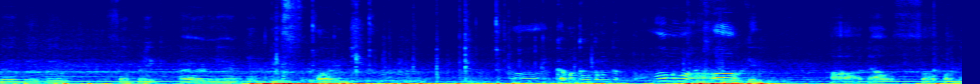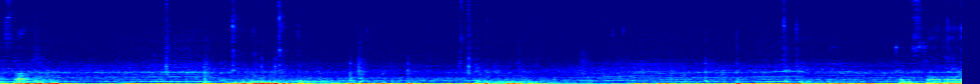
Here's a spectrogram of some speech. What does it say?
So break earlier than this orange. Oh, come on, come on, come on, come on. No, no, no. Oh, okay. Oh, that was so fucking slow. Too slow there.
